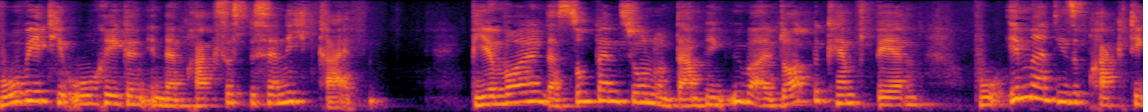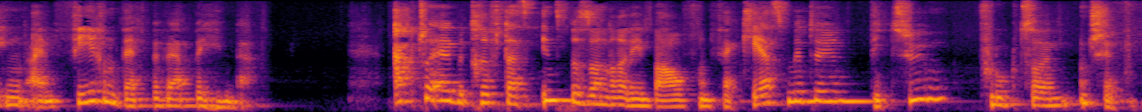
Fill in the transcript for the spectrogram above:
wo WTO-Regeln in der Praxis bisher nicht greifen. Wir wollen, dass Subventionen und Dumping überall dort bekämpft werden, wo immer diese Praktiken einen fairen Wettbewerb behindern. Aktuell betrifft das insbesondere den Bau von Verkehrsmitteln wie Zügen, Flugzeugen und Schiffen.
